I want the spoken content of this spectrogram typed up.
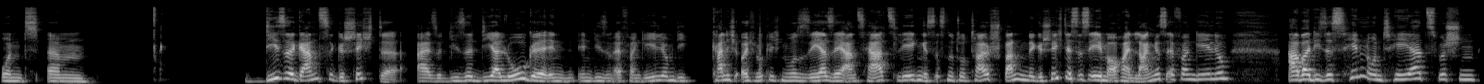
Und ähm, diese ganze Geschichte, also diese Dialoge in, in diesem Evangelium, die kann ich euch wirklich nur sehr, sehr ans Herz legen. Es ist eine total spannende Geschichte. Es ist eben auch ein langes Evangelium. Aber dieses Hin und Her zwischen,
